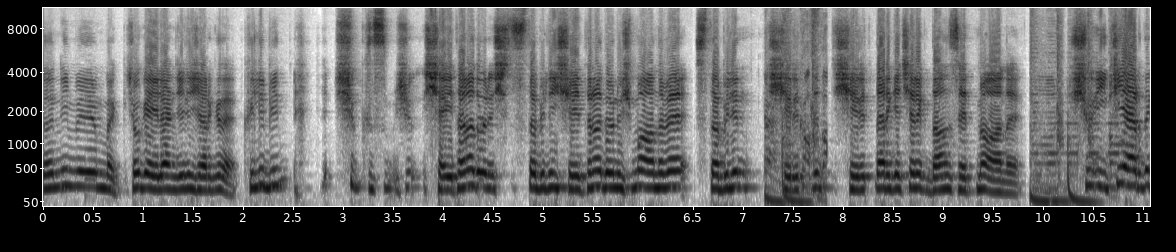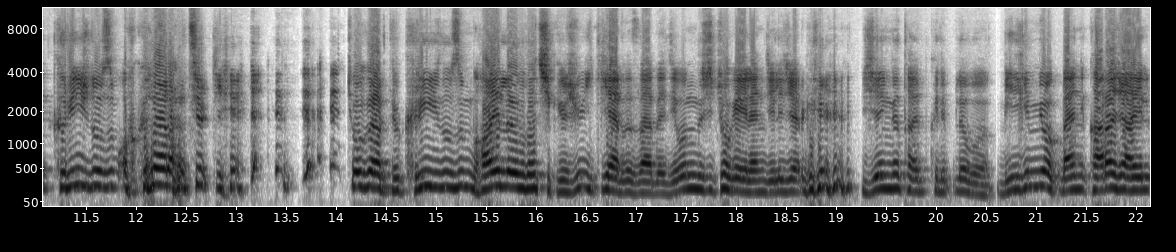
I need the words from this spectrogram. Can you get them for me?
Söyleyeyim bak çok eğlenceli şarkı da. Klibin şu kısmı şu şeytana dönüş stabilin şeytana dönüşme anı ve stabilin şeritli şeritler geçerek dans etme anı. Şu iki yerde cringe dozum o kadar artıyor ki. çok artıyor. Cringe dozum high level'a çıkıyor şu iki yerde sadece. Onun dışı çok eğlenceli şarkı. Jenga type kliple bu. Bilgim yok. Ben kara cahil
